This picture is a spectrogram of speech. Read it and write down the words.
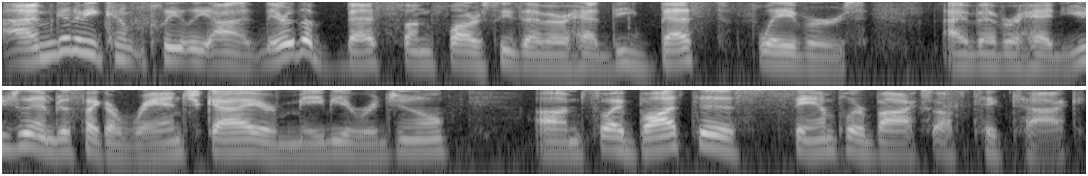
I'm going to be completely honest, they're the best sunflower seeds I've ever had, the best flavors I've ever had. Usually I'm just like a ranch guy or maybe original. Um, so I bought this sampler box off TikTok.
